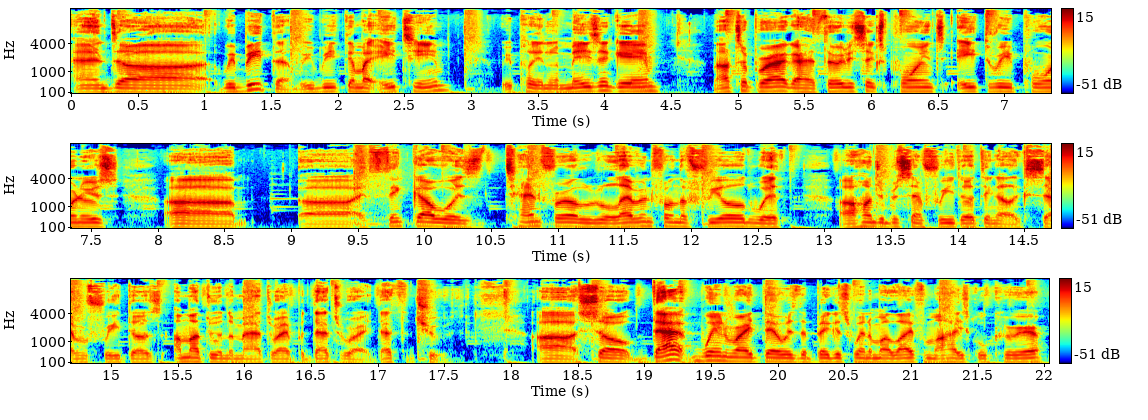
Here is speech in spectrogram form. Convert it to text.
And uh, we beat them. We beat them by 18. We played an amazing game. Not to brag, I had 36 points, 8 three pointers. Uh, uh, I think I was 10 for 11 from the field with 100% free throw. I think I like seven free throws. I'm not doing the math right, but that's right. That's the truth. Uh, so that win right there was the biggest win of my life in my high school career.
